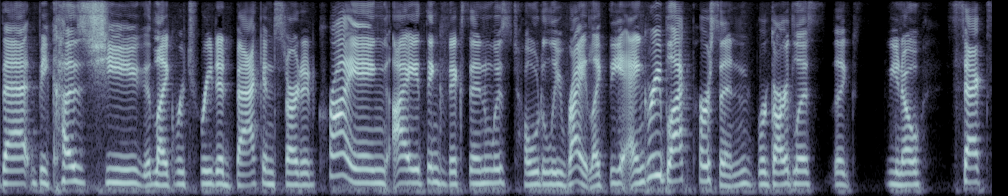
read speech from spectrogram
that because she like retreated back and started crying, I think Vixen was totally right. Like the angry black person, regardless, like, you know, sex,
